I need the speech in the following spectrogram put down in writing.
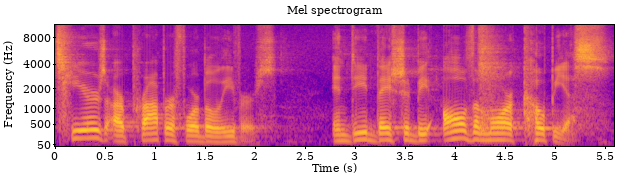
Tears are proper for believers. Indeed, they should be all the more copious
